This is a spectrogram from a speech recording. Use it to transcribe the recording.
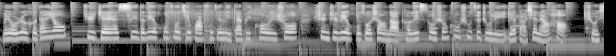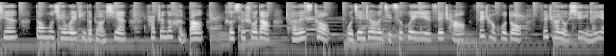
没有任何担忧。据 JSC 的猎户座计划副经理 Debbie Corey 说，甚至猎户座上的 Callisto 声控数字助理也表现良好。首先，到目前为止的表现，它真的很棒。科斯说道：“Callisto，我见证了几次会议，非常非常互动。”非常有吸引力，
